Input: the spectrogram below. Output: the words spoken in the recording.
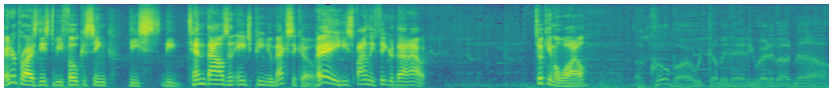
Our Enterprise needs to be focusing the the 10,000 HP New Mexico. Hey, he's finally figured that out. Took him a while. A crowbar would come in handy right about now.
